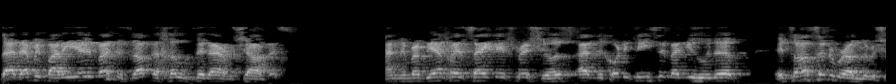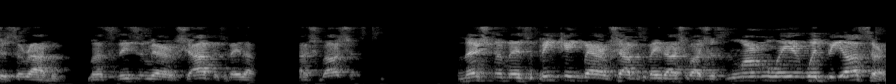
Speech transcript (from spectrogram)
That everybody eh, but it's not the Chil Din Arab Shabbos. And the Rabbi Yechon is saying it's Rishus, and according to Yisrael and Yehuda, it's also to run the Rishus Arabim. Masnisim Arab Shabbos made. Hashmashas. Mishnah is speaking about Shabbos made Hashmashas. Normally it would be usher.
